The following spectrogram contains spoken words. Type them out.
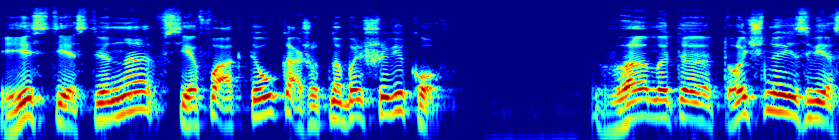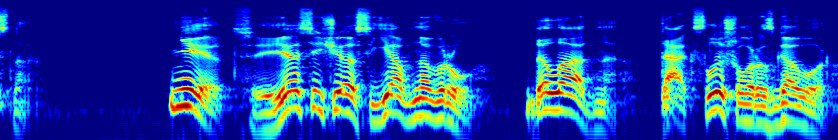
Естественно, все факты укажут на большевиков. Вам это точно известно? Нет, я сейчас явно вру. Да ладно, так, слышал разговор.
